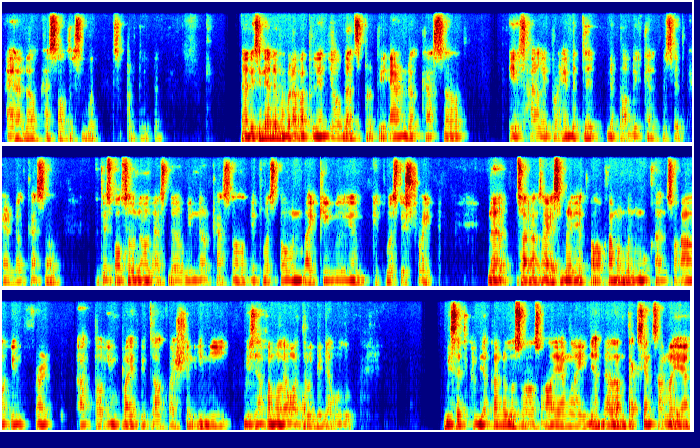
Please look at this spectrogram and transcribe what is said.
Arundel Castle tersebut seperti itu. Nah di sini ada beberapa pilihan jawaban seperti Arundel Castle is highly prohibited. The public can visit Arundel Castle. It is also known as the Windsor Castle. It was owned by King William. It was destroyed. Nah, saran saya sebenarnya kalau kamu menemukan soal inferred atau implied detail question ini bisa kamu lewat terlebih dahulu. Bisa dikerjakan dulu soal-soal yang lainnya dalam teks yang sama ya,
